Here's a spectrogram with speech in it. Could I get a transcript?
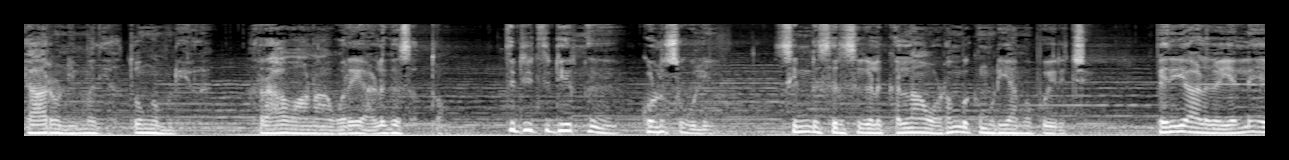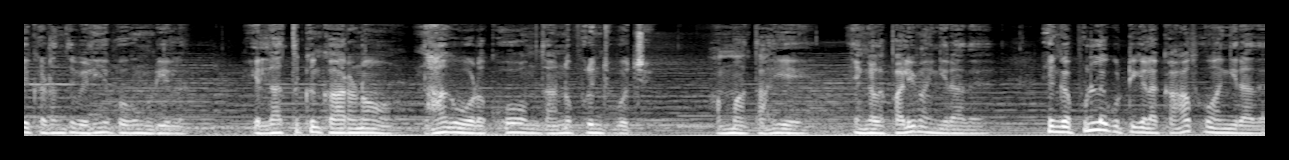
யாரும் நிம்மதியாக தூங்க முடியல. ராவானா ஒரே அழுக சத்தம். திடீர் திடீர்னு கொலுசு ஒலி. சிண்டு சிறுசுகளுக்கெல்லாம் உடம்புக்கு முடியாமல் போயிருச்சு. பெரிய ஆளுக எல்லையை கடந்து வெளியே போக முடியல. எல்லாத்துக்கும் காரணம் நாகுவோட கோபம் தான்னு புரிஞ்சு போச்சு. அம்மா தாயே எங்களை பழி வாங்கிறாத. எங்க புள்ள குட்டிகளை காப்பு வாங்கிறாத.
